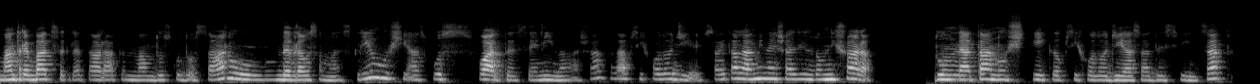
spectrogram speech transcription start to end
m-a întrebat secretara când m-am dus cu dosarul unde vreau să mă înscriu și am spus foarte senină așa, că la psihologie. Și s-a uitat la mine și a zis, domnișoară, dumneata nu știi că psihologia s-a desfințat?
